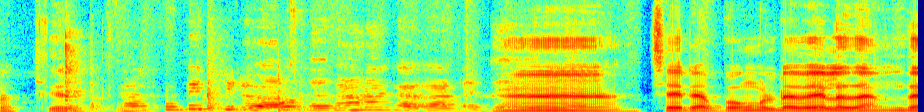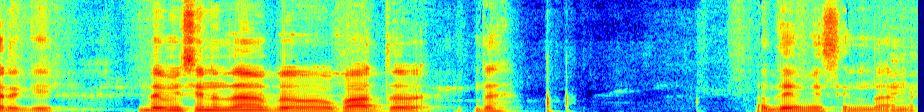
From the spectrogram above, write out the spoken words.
ஓகே சரி அப்போ உங்கள்ட்ட வேலை தான் இந்த இருக்கு. இந்த மிஷினை தான் இப்போ பார்த்தேன் இந்த அதே மிஷின் தானே.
